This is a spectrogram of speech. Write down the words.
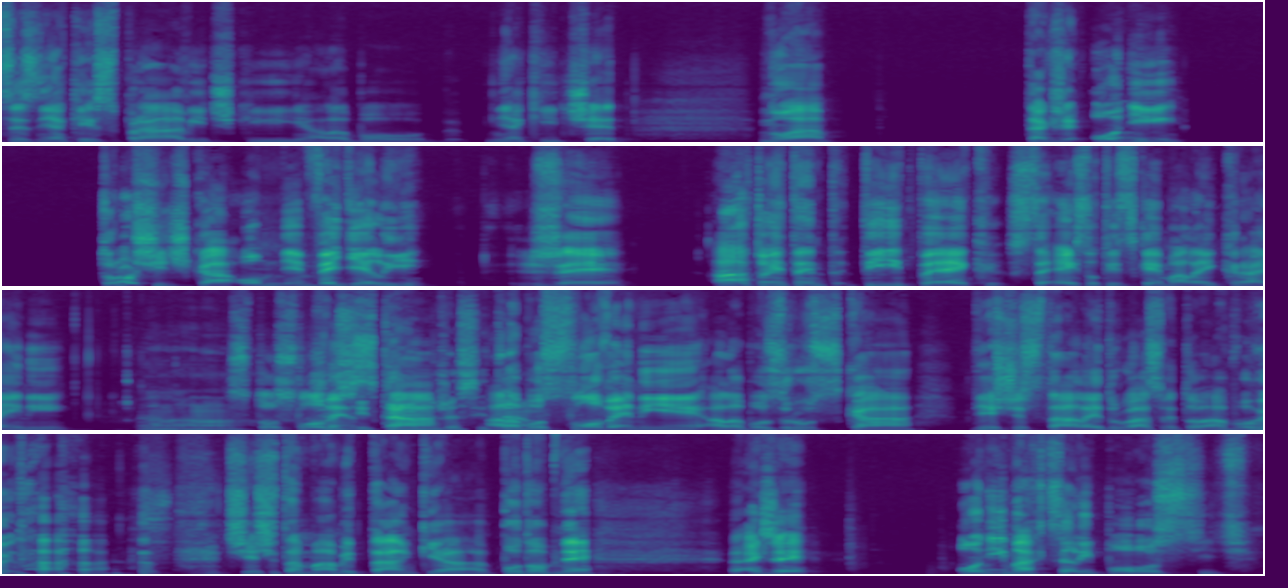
cez nejaké správičky alebo nejaký chat. No a takže oni trošička o mne vedeli, že a to je ten týpek z tej exotickej malej krajiny, ano, z toho Slovenska, že si tam, alebo Slovenie, alebo z Ruska, kde ešte stále je druhá svetová vojna, či ešte tam máme tanky a podobne. Takže oni ma chceli pohostiť.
